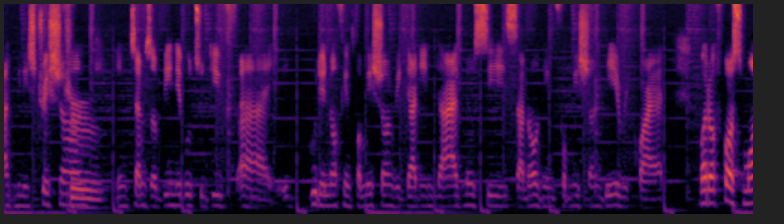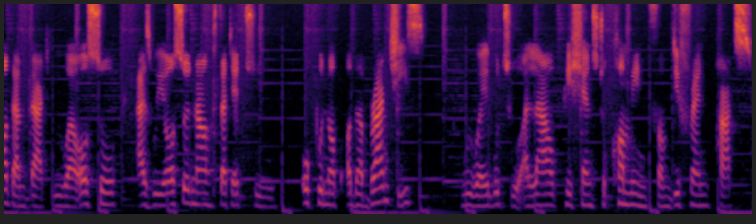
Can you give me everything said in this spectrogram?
administration, True. in terms of being able to give uh, good enough information regarding diagnosis and all the information they required. But of course, more than that, we were also, as we also now started to open up other branches, we were able to allow patients to come in from different parts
